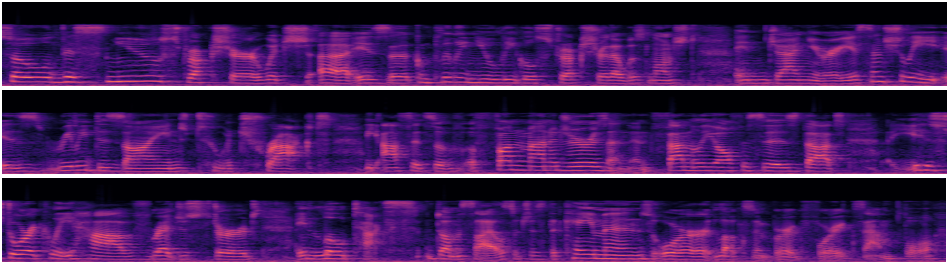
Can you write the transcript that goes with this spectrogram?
So, this new structure, which uh, is a completely new legal structure that was launched in January, essentially is really designed to attract the assets of, of fund managers and, and family offices that historically have registered in low tax domiciles, such as the Caymans or Luxembourg, for example.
